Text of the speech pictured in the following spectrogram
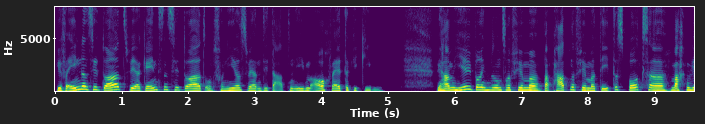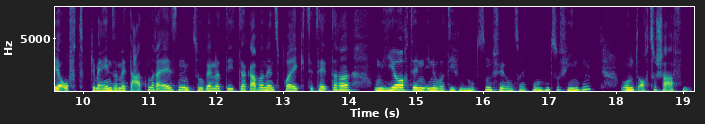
Wir verändern sie dort, wir ergänzen sie dort und von hier aus werden die Daten eben auch weitergegeben. Wir haben hier übrigens mit unserer Firma, Partnerfirma Dataspot, äh, machen wir oft gemeinsame Datenreisen im Zuge einer Data Governance Projekts etc., um hier auch den innovativen Nutzen für unseren Kunden zu finden und auch zu schaffen.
